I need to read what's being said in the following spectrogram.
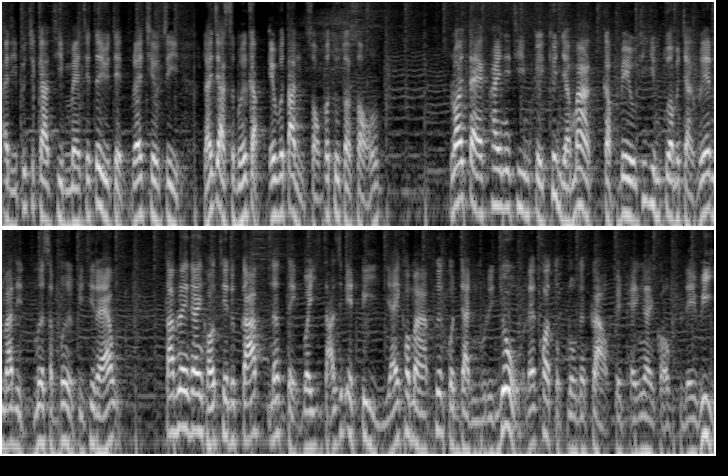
อดีตผู้จัดการทีมแมนเชสเตอร์ยูไนเต็ดและเชลซีหลังจากเสมอกับเอเวอร์ตัน 2 ประตูต่อ 2 รอยแตกภายในทีมเกิดขึ้นอย่างมากกับเบลที่ยืมตัวมาจากเรอัลมาดริดเมื่อซัมเมอร์ปีที่แล้ว ตามรายงานของเทเลกราฟนักเตะวัย 31 ปี ย้ายเข้ามาเพื่อกดดันมูรินโญ่และข้อตกลงดังกล่าวเป็นแผนงานของเรวี่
